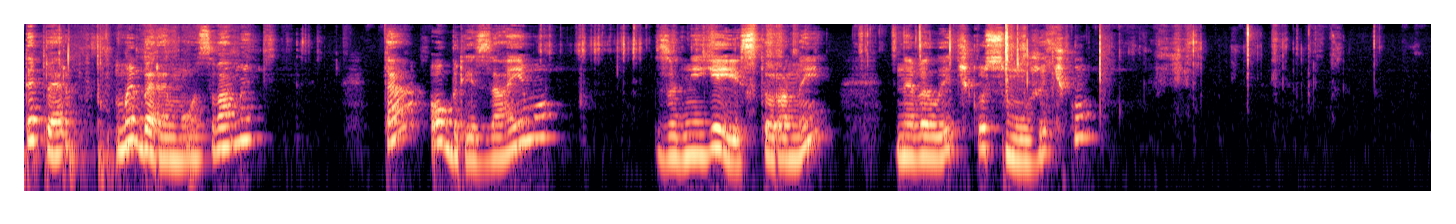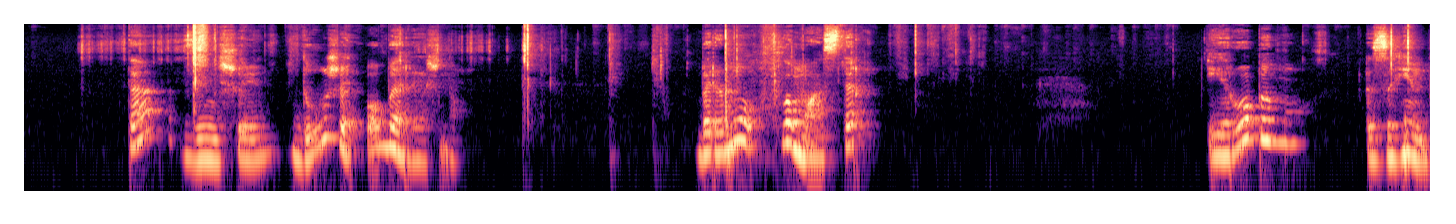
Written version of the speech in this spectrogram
Тепер ми беремо з вами та обрізаємо з однієї сторони невеличку смужечку та з іншої дуже обережно. Беремо фломастер і робимо згин.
